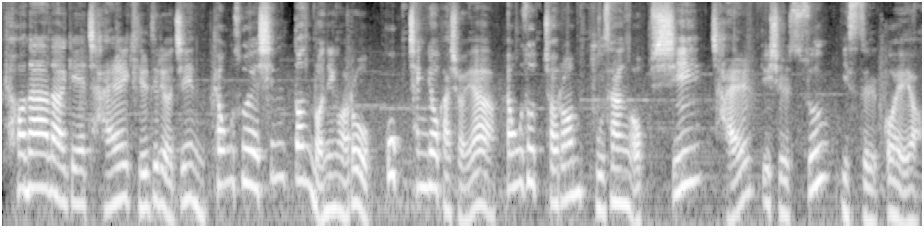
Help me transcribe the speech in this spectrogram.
편안하게 잘 길들여진 평소에 신던 러닝화로 꼭 챙겨 가셔야 평소처럼 부상 없이 잘 뛰실 수 있을 거예요.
